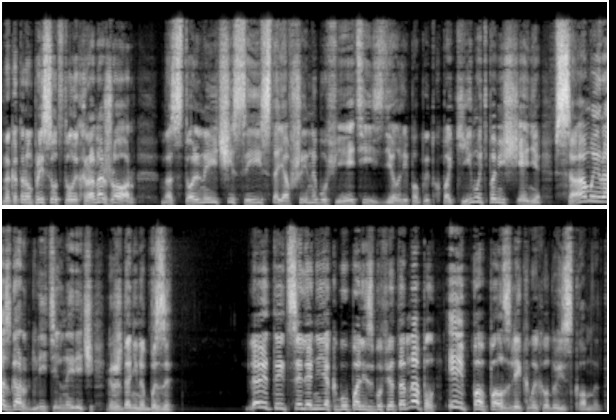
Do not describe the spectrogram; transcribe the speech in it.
на котором присутствовал и хроножер, настольные часы, стоявшие на буфете, сделали попытку покинуть помещение в самый разгар длительной речи гражданина Б.З. Для этой цели они якобы упали с буфета на пол и поползли к выходу из комнаты.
